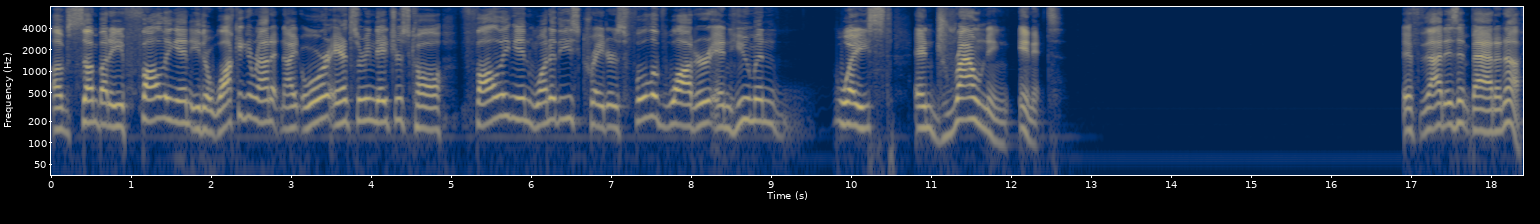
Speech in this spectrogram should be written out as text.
of somebody falling in, either walking around at night or answering nature's call, falling in one of these craters full of water and human waste and drowning in it. If that isn't bad enough,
